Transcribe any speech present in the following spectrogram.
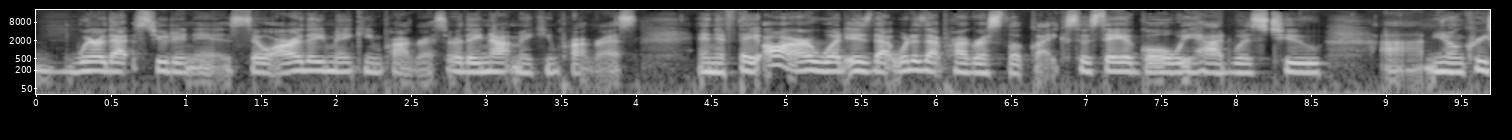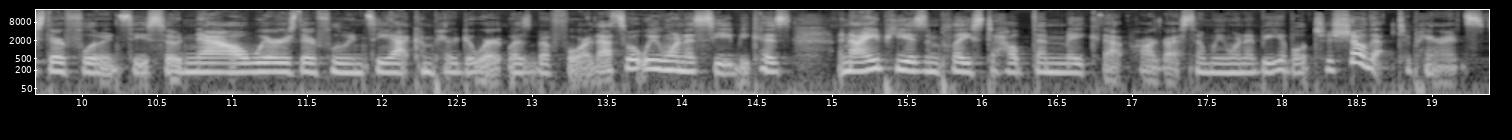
where that student is. So are they making progress? Are they not making progress? And if they are, what is that? What does that progress look like? So say a goal we had was to, um, you know, increase their fluency. So now where is their fluency at compared to where it was before? That's what we want to see because an IEP is in place to help them make that progress, and we want to be able to show that to parents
